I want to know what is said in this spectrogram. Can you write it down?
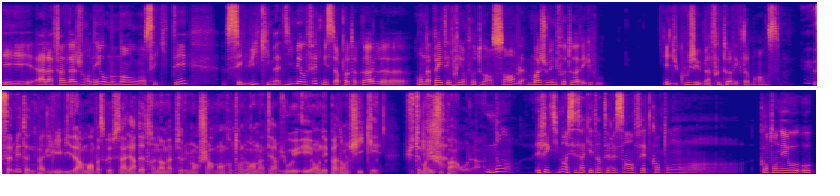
Et à la fin de la journée, au moment où on s'est quitté, c'est lui qui m'a dit Mais au fait, Mr. Protocol, euh, on n'a pas été pris en photo ensemble. Moi, je veux une photo avec vous. Et du coup, j'ai eu ma photo avec Tom Hanks. Ça ne m'étonne pas de lui, bizarrement, parce que ça a l'air d'être un homme absolument charmant quand on le voit en interview, et, on n'est pas dans le chiquet. Justement, il joue pas un rôle. hein. Non, effectivement, et c'est ça qui est intéressant en fait quand on quand on est au, au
